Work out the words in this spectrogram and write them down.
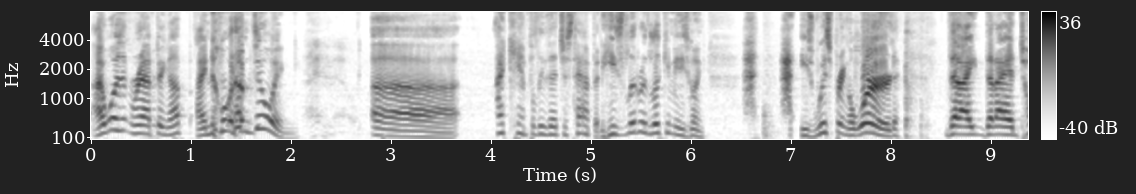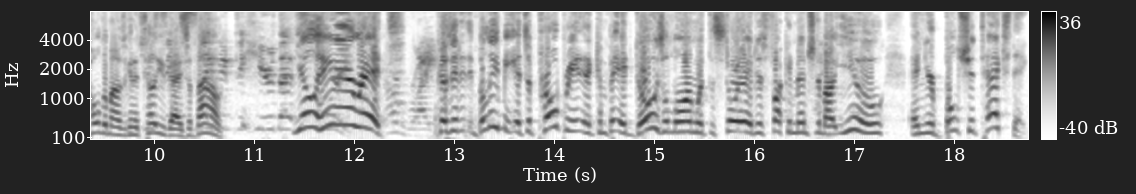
I wasn't wrapping up. I know what I'm doing. I know. Uh, I can't believe that just happened. He's literally looking at me. He's going, he's whispering a word that I that I had told him I was going to tell you guys about. Hear You'll story. hear it All right. because it. Believe me, it's appropriate. And it, compa- it goes along with the story I just fucking mentioned about you and your bullshit texting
